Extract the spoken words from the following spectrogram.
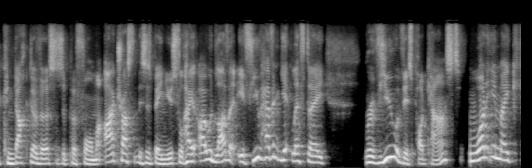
a conductor versus a performer. I trust that this has been useful. Hey, I would love it. If you haven't yet left a review of this podcast, why don't you make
